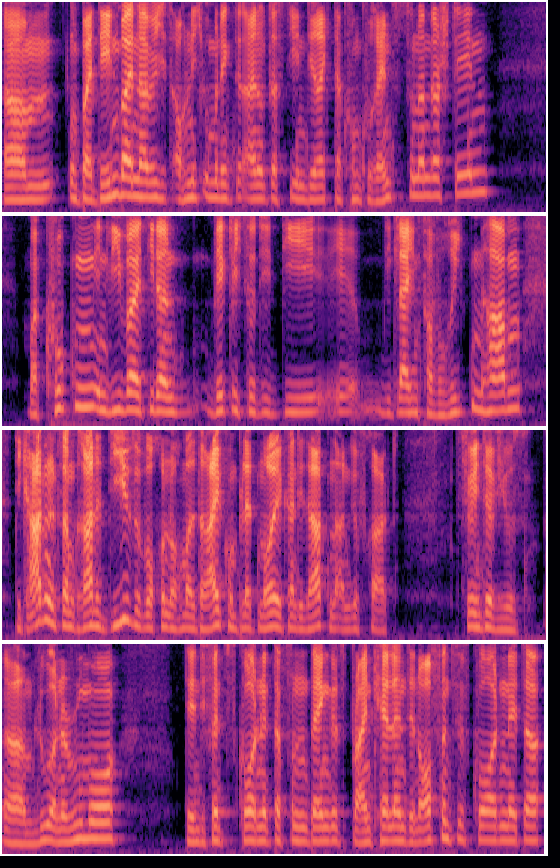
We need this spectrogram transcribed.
Ähm, und bei den beiden habe ich jetzt auch nicht unbedingt den Eindruck, dass die in direkter Konkurrenz zueinander stehen. Mal gucken, inwieweit die dann wirklich so die, die, die gleichen Favoriten haben. Die Cardinals haben gerade diese Woche noch mal drei komplett neue Kandidaten angefragt für Interviews. Ähm, Lou Anarumo, den Defensive Coordinator von den Bengals, Brian Callen, den Offensive Coordinator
